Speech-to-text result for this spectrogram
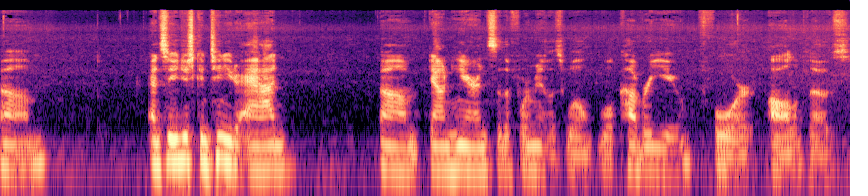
Um, and so you just continue to add um, down here, and so the formulas will will cover you for all of those.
